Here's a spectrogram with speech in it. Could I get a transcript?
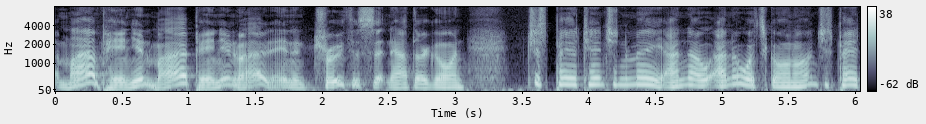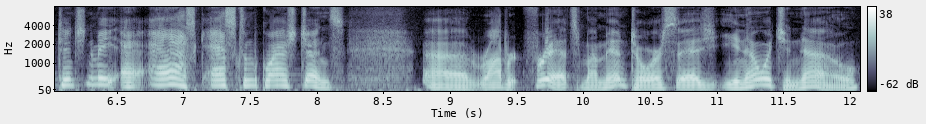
My opinion, my opinion, right? and truth is sitting out there going, just pay attention to me. I know, I know what's going on. Just pay attention to me. Ask, ask some questions. Uh, Robert Fritz, my mentor, says, "You know what you know."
